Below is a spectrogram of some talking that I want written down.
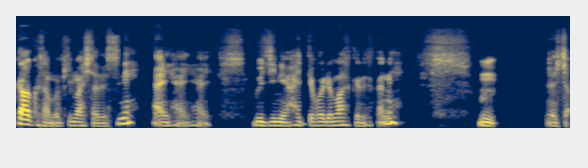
ガーコさんも来ましたですね。はいはいはい。無事に入ってこれますかですかね。うん。よいしょ。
